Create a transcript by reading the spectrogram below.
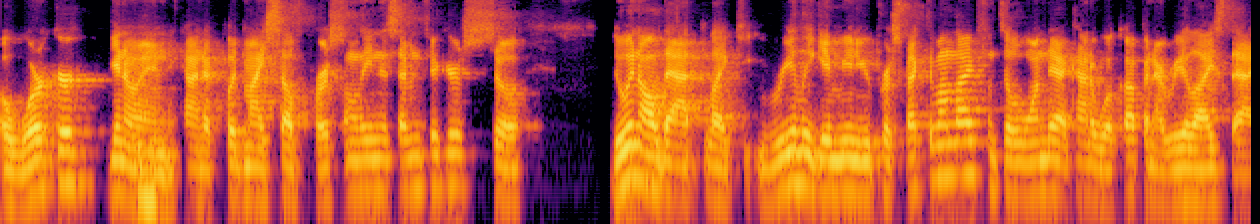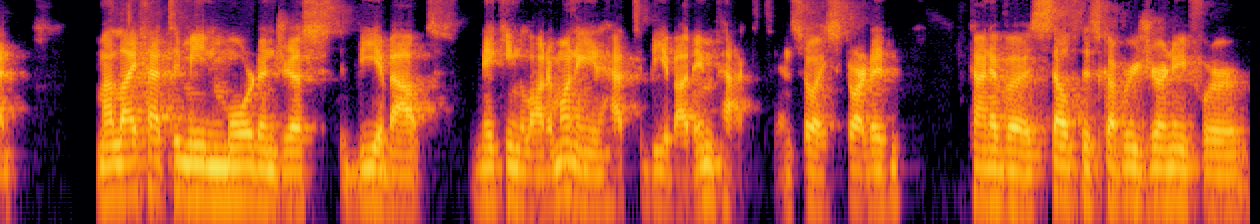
a worker, you know, mm-hmm. and kind of put myself personally in the seven figures. So doing all that like really gave me a new perspective on life until one day I kind of woke up and I realized that my life had to mean more than just be about making a lot of money. It had to be about impact. And so I started kind of a self discovery journey for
